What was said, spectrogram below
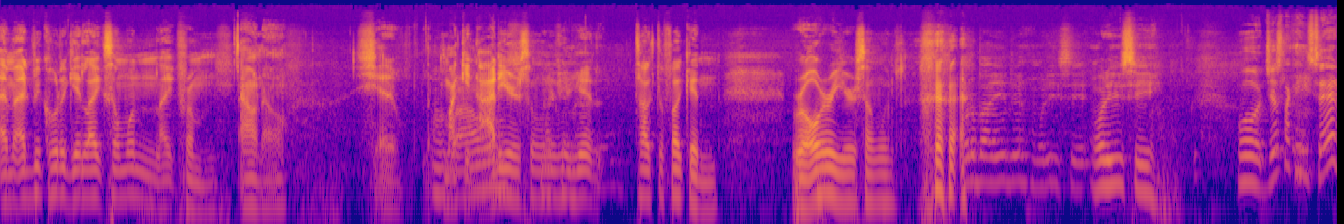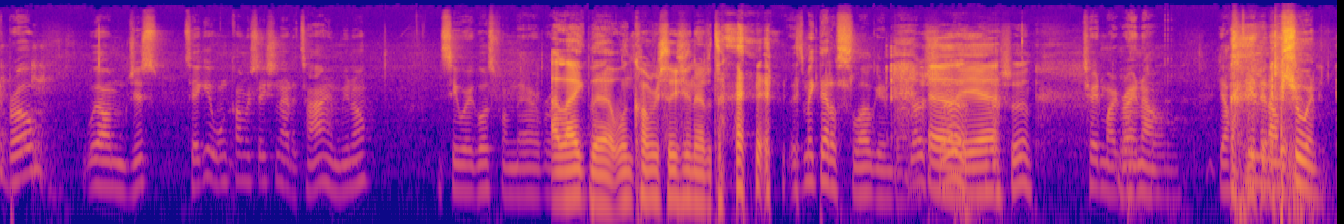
um, it'd be cool to get like someone like from I don't know, shit, Oh, like wow. Makinati or someone. Mikey get talk to fucking Rory or someone. What about you, dude? What do you see? What do you see? Well, just like he said, bro. Well, I'm just take it one conversation at a time, you know, and see where it goes from there, bro. I like that one conversation at a time. Let's make that a slogan, bro. That Hell should. yeah. That should. Trademark right now. Y'all stealing, I'm suing.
